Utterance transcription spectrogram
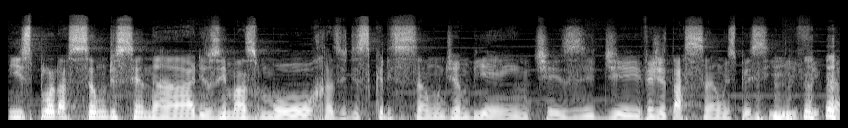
e exploração de cenários e masmorras e descrição de ambientes e de vegetação específica.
